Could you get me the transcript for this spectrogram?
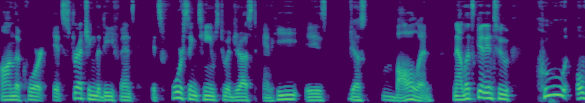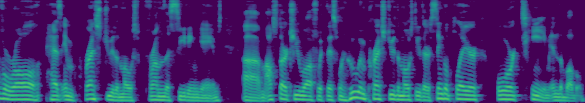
on the court. It's stretching the defense, it's forcing teams to adjust, and he is just balling. Now let's get into who overall has impressed you the most from the seeding games. Um, I'll start you off with this one. Who impressed you the most, either single player or team in the bubble?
